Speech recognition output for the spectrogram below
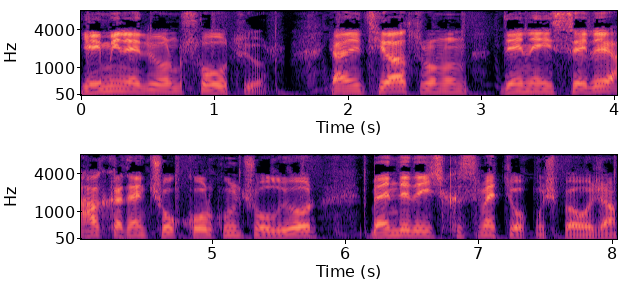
Yemin ediyorum soğutuyor. Yani tiyatronun deneyseli hakikaten çok korkunç oluyor. Bende de hiç kısmet yokmuş be hocam.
